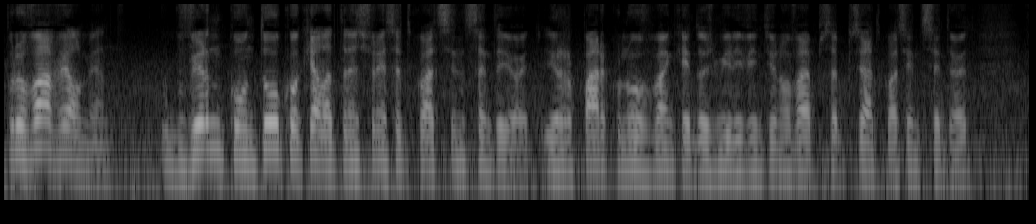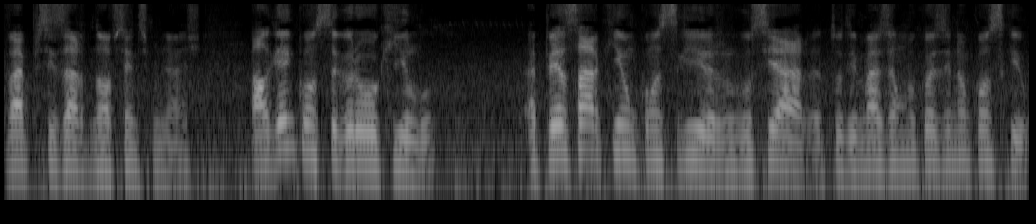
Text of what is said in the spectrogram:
Provavelmente o governo contou com aquela transferência de 468 e repare que o novo banco em 2021 não vai precisar de 468, vai precisar de 900 milhões. Alguém consagrou aquilo a pensar que iam conseguir negociar tudo e mais alguma coisa e não conseguiu,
